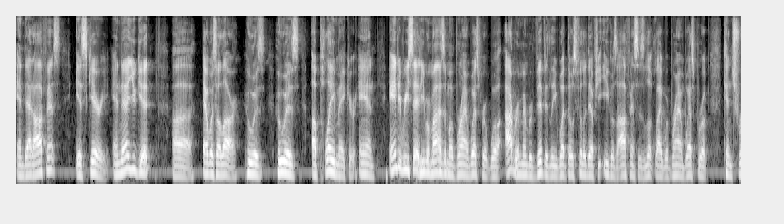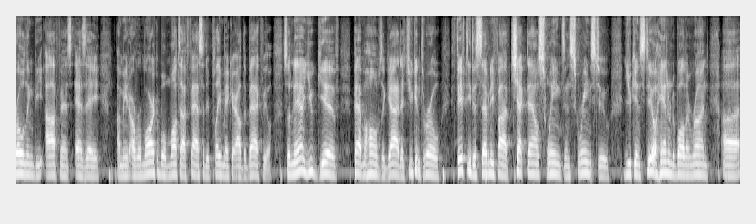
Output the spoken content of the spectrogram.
and that offense is scary. And now you get uh, Edwards-Helaire, who is who is a playmaker. And Andy Reid said he reminds him of Brian Westbrook. Well, I remember vividly what those Philadelphia Eagles offenses looked like with Brian Westbrook controlling the offense as a, I mean, a remarkable multifaceted playmaker out the backfield. So now you give Pat Mahomes a guy that you can throw 50 to 75 check down swings and screens to. You can still hand him the ball and run uh,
